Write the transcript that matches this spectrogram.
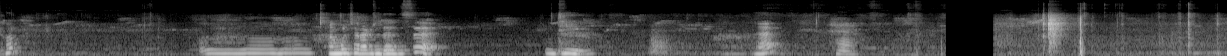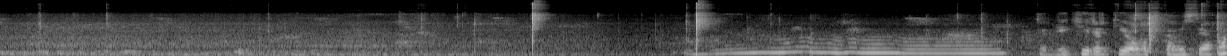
এখন। আঙ্গুল ছাড়া কিছু দেখা দিচ্ছে জি। হ্যাঁ? হ্যাঁ তো দেখি এটার কি অবস্থা হয়েছে এখন।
